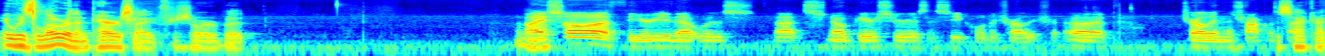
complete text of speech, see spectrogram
it was lower than Parasite for sure. But I I saw a theory that was that Snowpiercer is a sequel to Charlie Ch- uh Charlie and the Chocolate Factory.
